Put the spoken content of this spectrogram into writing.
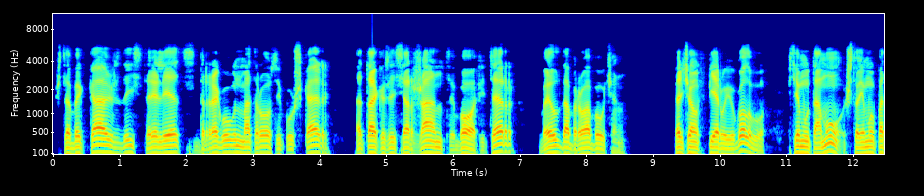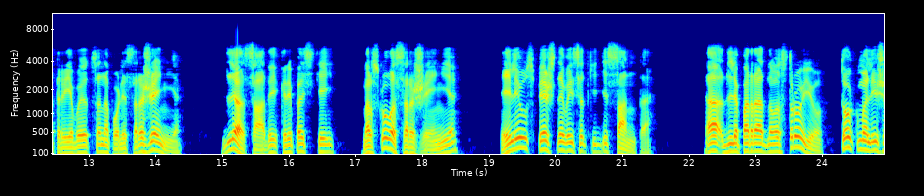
чтобы каждый стрелец, драгун, матрос и пушкарь, а также сержант, бо-офицер, был добро обучен. Причем в первую голову всему тому, что ему потребуется на поле сражения, для осады крепостей, морского сражения или успешной высадки десанта, а для парадного строю токмо лишь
